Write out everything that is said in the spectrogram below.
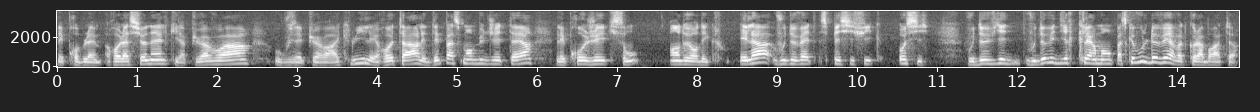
les problèmes relationnels qu'il a pu avoir, ou que vous avez pu avoir avec lui, les retards, les dépassements budgétaires, les projets qui sont en dehors des clous. Et là, vous devez être spécifique aussi. Vous, deviez, vous devez dire clairement, parce que vous le devez à votre collaborateur,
